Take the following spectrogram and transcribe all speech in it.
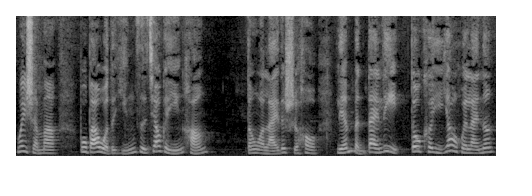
为什么不把我的银子交给银行，等我来的时候连本带利都可以要回来呢？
